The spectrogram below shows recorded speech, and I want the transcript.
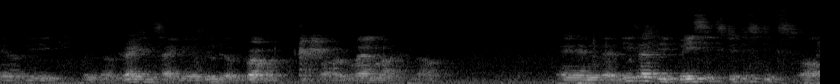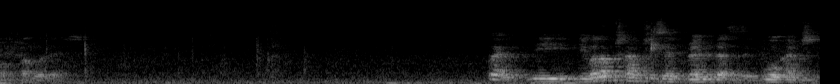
and on the on the right hand side we have a little bit of Burma or Myanmar now, and uh, these are the basic statistics of Bangladesh. Well, the developed countries have branded us as a poor country,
